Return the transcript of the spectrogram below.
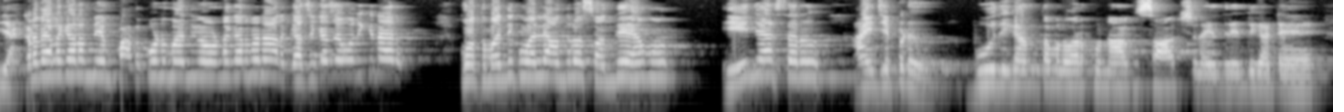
ఎక్కడ వెళ్ళగలం? మేము పదకొండు మంది ఉండగలమన్నారు గజగజ వణికినారు కొంతమందికి మళ్ళీ అందులో సందేహము. ఏం చేస్తారు? ఆయన చెప్పాడు భూదిగంతముల వరకు నాకు సాక్షులైంది ఎందుకంటే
